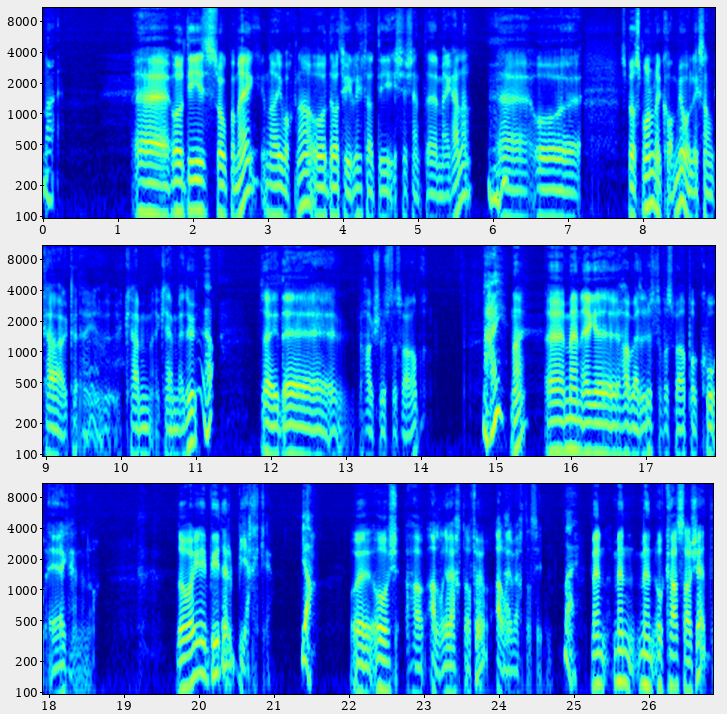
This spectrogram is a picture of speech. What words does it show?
nei. Eh, og de så på meg når jeg våkna, og det var tydelig at de ikke kjente meg heller. Mhm. eh, og spørsmålene kom jo liksom hva, hva, hvem, hvem er du? Ja. Så jeg, det har jeg ikke lyst til å svare på. Nei. Nei. Eh, men jeg eh, har veldig lyst til å få svar på hvor er jeg henne nå. Da var jeg i bydel Bjerke. Ja. Og, og har aldri vært der før. Aldri vært der siden. Nei. Men, men, men, og hva som har skjedd?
